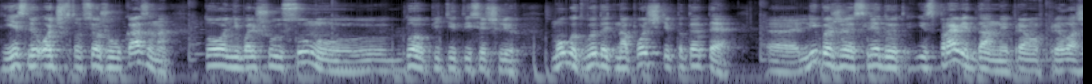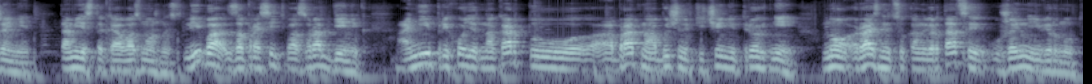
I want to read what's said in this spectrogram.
Если отчество все же указано, то небольшую сумму до 5000 лир могут выдать на почте ПТТ. Э, либо же следует исправить данные прямо в приложении, там есть такая возможность, либо запросить возврат денег. Они приходят на карту обратно обычно в течение трех дней, но разницу конвертации уже не вернут.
